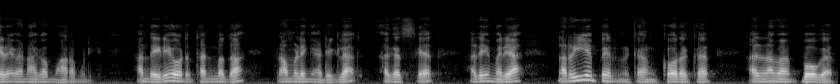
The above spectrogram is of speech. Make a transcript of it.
இறைவனாக மாற முடியும். அந்த இறையோட தன்மை தான் ராமலிங்க அடிகளார் அகஸ்தியர் அதே மாதிரியா நிறைய பேர் இருக்காங்க கோரக்கர் அது இல்லாமல் போகர்.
